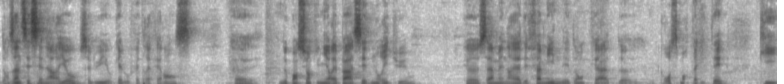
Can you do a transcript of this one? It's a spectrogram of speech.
dans un de ces scénarios, celui auquel vous faites référence, euh, nous pensions qu'il n'y aurait pas assez de nourriture, que ça amènerait à des famines et donc à de, une grosse mortalité qui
